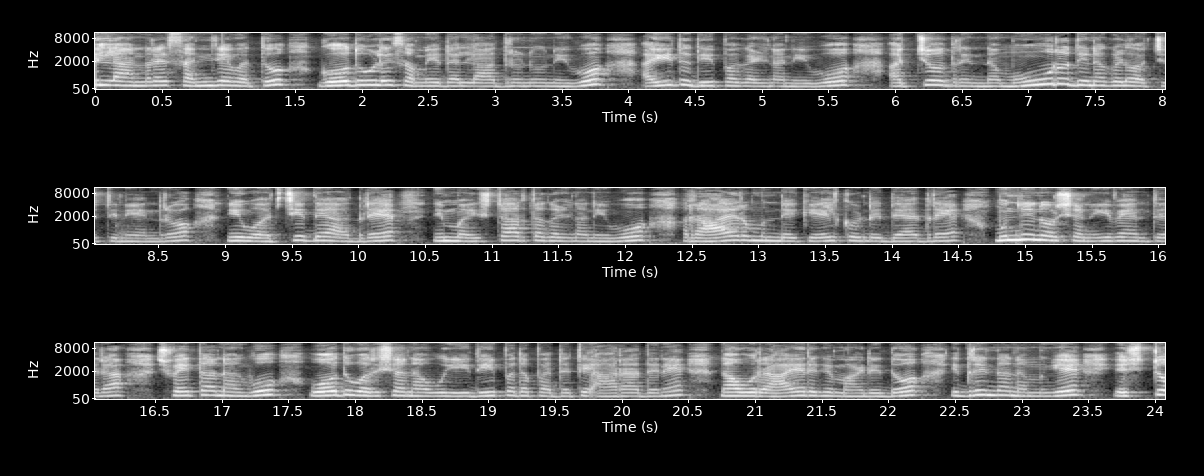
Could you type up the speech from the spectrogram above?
ಇಲ್ಲ ಅಂದರೆ ಸಂಜೆ ಹೊತ್ತು ಗೋಧೂಳಿ ಸಮಯದಲ್ಲಾದ್ರೂ ನೀವು ಐದು ದೀಪಗಳನ್ನ ನೀವು ಹಚ್ಚೋದ್ರಿಂದ ಮೂರು ದಿನಗಳು ಹಚ್ಚುತ್ತೀನಿ ಅಂದರು. ನೀವು ಹಚ್ಚಿದ್ದೆ ಆದರೆ ನಿಮ್ಮ ಇಷ್ಟಾರ್ಥಗಳನ್ನ ನೀವು ರಾಯರ ಮುಂದೆ ಕೇಳ್ಕೊಂಡಿದ್ದೆ ಆದರೆ ಮುಂದಿನ ವರ್ಷ ನೀವೇ ಅಂತೀರಾ? ಶ್ವೇತಾ, ನಾವು ಹೋದ ವರ್ಷ ನಾವು ಈ ದೀಪದ ಪದ್ಧತಿ ಆರಾಧನೆ ನಾವು ರಾಯರಿಗೆ ಮಾಡಿದ್ದು. ಇದರಿಂದ ನಮಗೆ ಎಷ್ಟೋ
